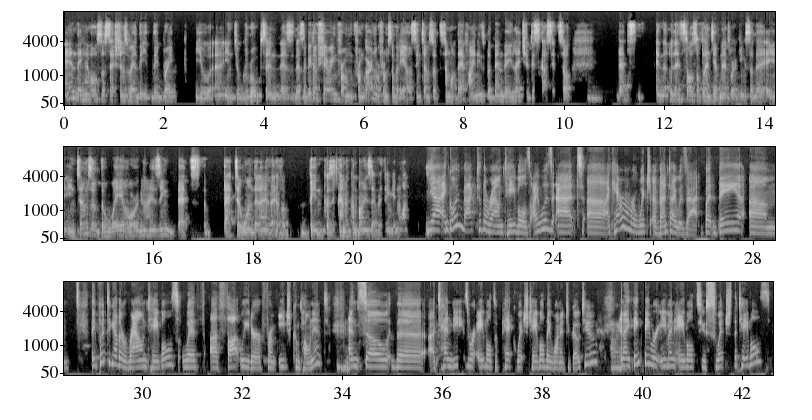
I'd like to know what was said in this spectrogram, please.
And they have also sessions where they, they break you uh, into groups and there's there's a bit of sharing from from Gartner or from somebody else in terms of some of their findings, but then they let you discuss it. So mm-hmm. that's and that's also plenty of networking. So the in, in, terms of the way of organizing, that's the better one that I've ever been because it kind of combines everything in one. Yeah, and going back to the roundtables, I was at uh, I can't remember which event I was at, but they um, they put together roundtables with a thought leader from each component, mm-hmm. and so the attendees were able to pick which table they wanted to go to, oh, yeah. and I think they were even able to switch the tables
